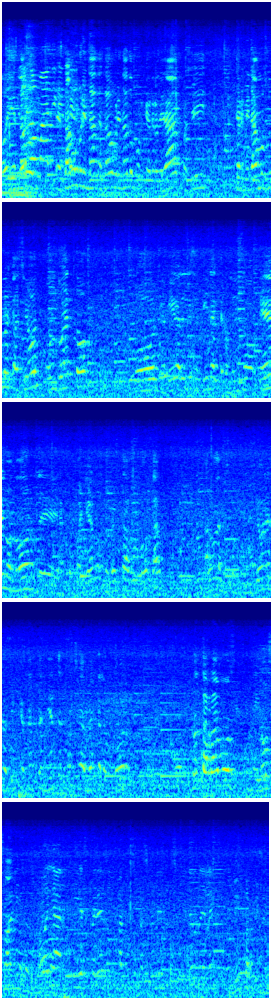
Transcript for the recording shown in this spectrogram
No, y estamos, estamos brindando, estamos brindando porque en realidad, pues sí, terminamos una canción, un dueto con mi amiga Lili Cetina que nos hizo el honor de acompañarnos en esta ruta, algo de mis composiciones, así que estén pendientes próximamente a lo mejor. No tardamos ni dos años Oigan, y esperen sus participaciones en el.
